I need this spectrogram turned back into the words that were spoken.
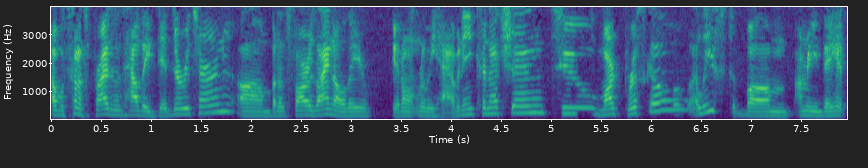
I was kind of surprised as how they did their return. Um, but as far as I know, they they don't really have any connection to Mark Briscoe, at least. Um, I mean, they had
